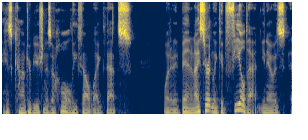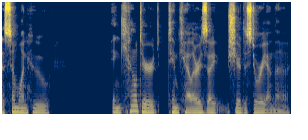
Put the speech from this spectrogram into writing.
his contribution as a whole, he felt like that's what it had been. And I certainly could feel that, you know, as as someone who encountered Tim Keller, as I shared the story on the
